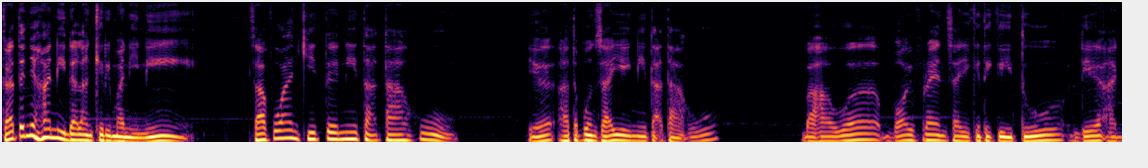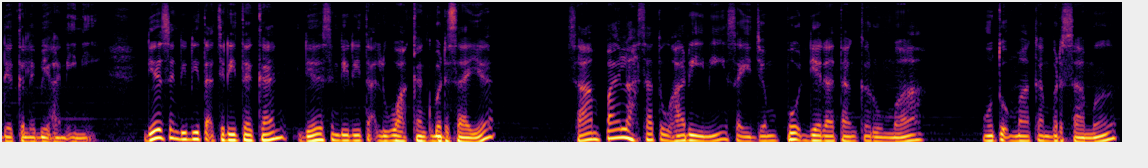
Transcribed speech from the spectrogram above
Katanya Hani dalam kiriman ini, Safwan kita ni tak tahu, ya, ataupun saya ini tak tahu bahawa boyfriend saya ketika itu dia ada kelebihan ini. Dia sendiri tak ceritakan, dia sendiri tak luahkan kepada saya. Sampailah satu hari ini saya jemput dia datang ke rumah untuk makan bersama.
